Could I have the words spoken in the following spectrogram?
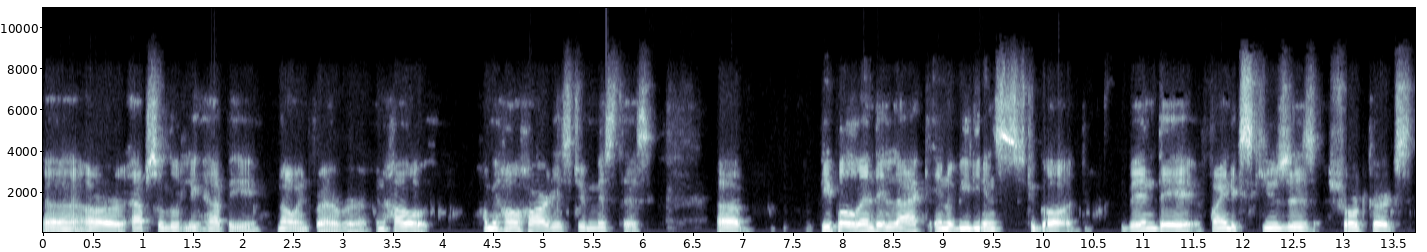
uh, are absolutely happy now and forever. And how, I mean, how hard is to miss this? Uh, people, when they lack in obedience to God, when they find excuses, shortcuts,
